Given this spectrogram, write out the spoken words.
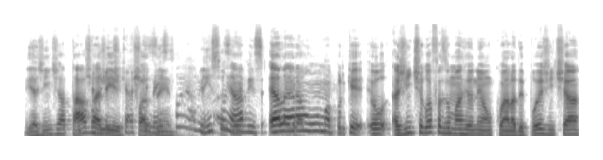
e a gente já tava ali gente que acho que fazendo. nem sonhava em Nem sonhava em... tá Ela era uma, porque eu, a gente chegou a fazer uma reunião com ela depois, a gente ia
